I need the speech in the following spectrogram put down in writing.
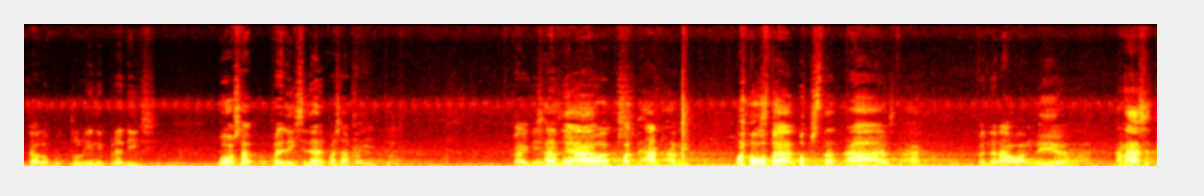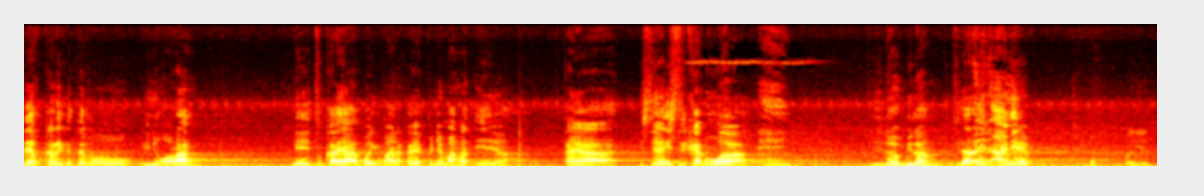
kalau betul ini prediksi. Wow, sa- prediksi dari pas apa itu? Kaget misalnya Pate Anhar itu Oh, Ustad. Ustad Ah, Anhar. Ustad. Penerawang. Iya. Karena setiap kali ketemu ini orang, dia itu kayak bagaimana? Kayak penyemangat iya. Kayak istilahnya istri kedua. Jadi dia bilang tidak ada ini anyep. Oh, begitu.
